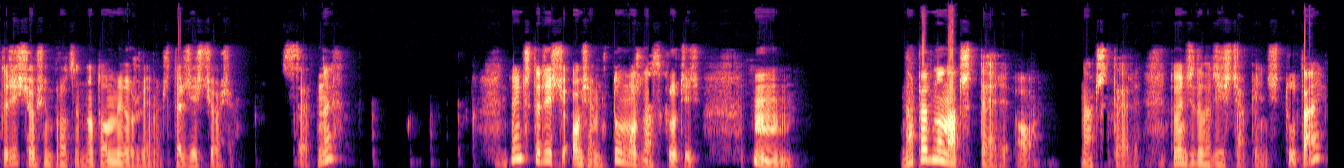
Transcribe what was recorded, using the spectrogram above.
48%, no to my już wiemy. 48 setnych. No i 48, tu można skrócić. Hmm, na pewno na 4, o, na 4. To będzie 25 tutaj.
